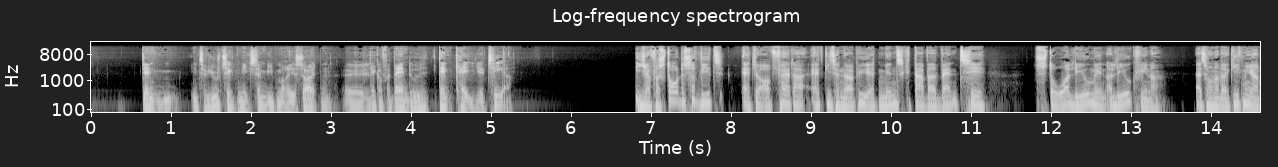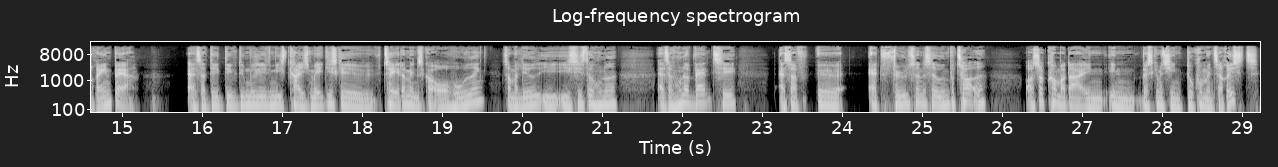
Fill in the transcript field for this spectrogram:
den interviewteknik, som Iben Marie Søjden øh, lægger for dagen ud, den kan irritere. Jeg forstår det så vidt, at jeg opfatter, at Gita Nørby er et menneske, der har været vant til store levemænd og levekvinder. Altså hun har været gift med Jørgen Renberg. Altså det, det, det er måske de mest karismatiske teatermennesker overhovedet, ikke? som har levet i, i sidste århundrede. Altså hun er vant til, altså, øh, at følelserne sidder uden på tøjet, og så kommer der en, en, hvad skal man sige, en dokumentarist,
